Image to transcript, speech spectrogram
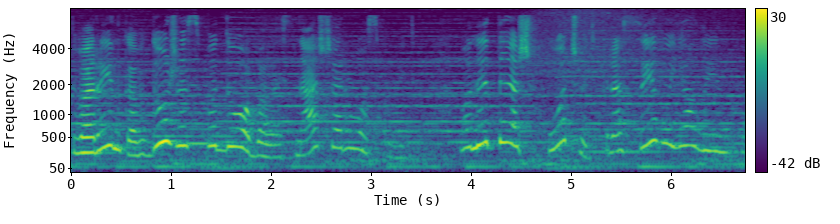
тваринкам дуже сподобалась наша розповідь. Вони теж хочуть красиву ялинку.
